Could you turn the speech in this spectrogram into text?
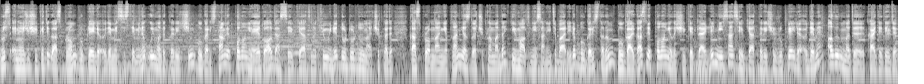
Rus enerji şirketi Gazprom, rubleyle ödeme sistemine uymadıkları için Bulgaristan ve Polonya'ya doğal gaz sevkiyatını tümüyle durdurduğunu açıkladı. Gazprom'dan yapılan yazılı açıklamada 26 Nisan itibariyle Bulgaristan'ın Bulgargaz ve Polonyalı şirketlerle Nisan sevkiyatları için rubleyle ödeme alınmadığı kaydedildi.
